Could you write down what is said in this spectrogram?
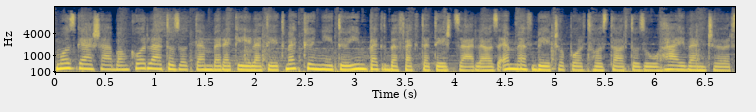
Mozgásában korlátozott emberek életét megkönnyítő impact befektetést zár le az MFB csoporthoz tartozó High Ventures,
